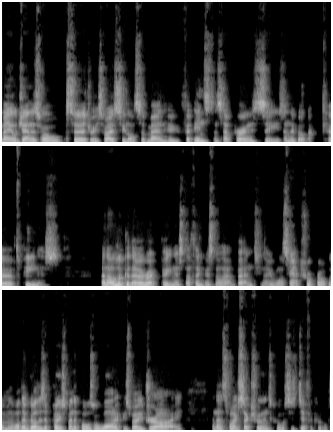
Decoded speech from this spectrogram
male genital surgery. So I see lots of men who, for instance, have Crohn's disease and they've got a curved penis. And I'll look at their erect penis and I think it's not that bent. You know, what's the actual problem? And what they've got is a postmenopausal wife who's very dry. And that's why sexual intercourse is difficult.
